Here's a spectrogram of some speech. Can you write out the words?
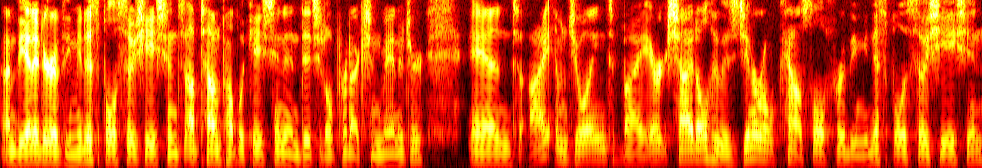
I'm the editor of the Municipal Association's Uptown Publication and Digital Production Manager, and I am joined by Eric Shytle, who is General Counsel for the Municipal Association.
